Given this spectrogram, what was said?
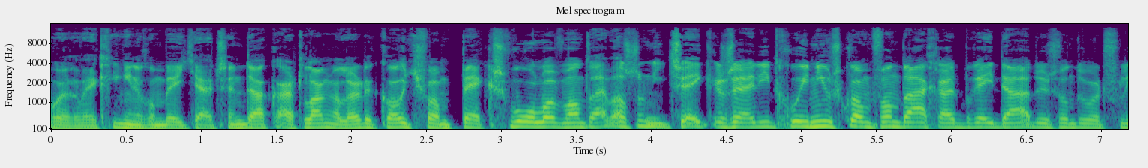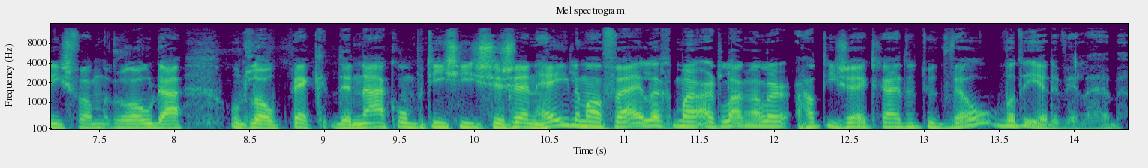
Vorige week ging hij nog een beetje uit zijn dak. Art Langeler, de coach van PEC Zwolle. Want hij was nog niet zeker, zei hij. Het goede nieuws kwam vandaag uit Breda. Dus want door het verlies van Roda ontloopt PEC de na-competitie. Ze zijn helemaal veilig. Maar Art Langeler had die zekerheid natuurlijk wel wat eerder willen hebben.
